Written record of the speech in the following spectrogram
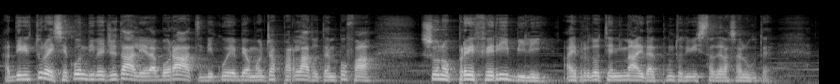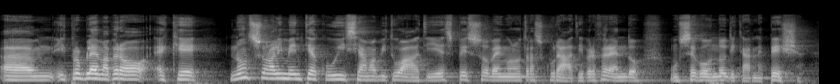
Addirittura i secondi vegetali elaborati di cui abbiamo già parlato tempo fa sono preferibili ai prodotti animali dal punto di vista della salute. Um, il problema però è che non sono alimenti a cui siamo abituati e spesso vengono trascurati, preferendo un secondo di carne e pesce.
